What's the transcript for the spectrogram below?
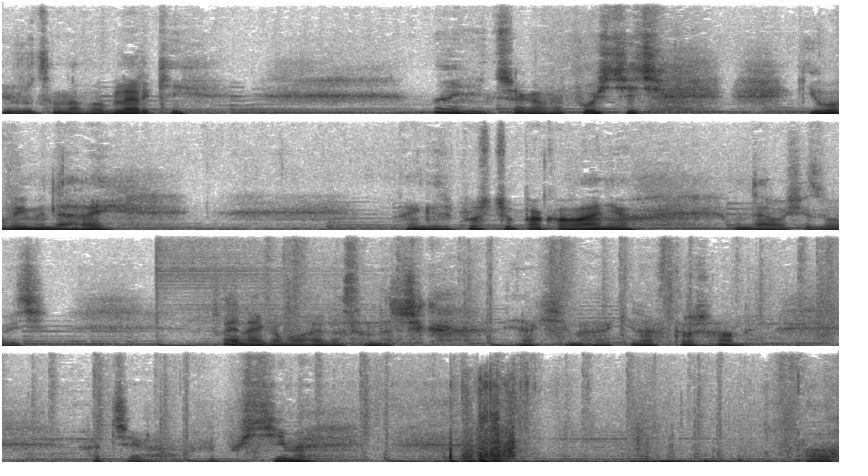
i rzucą na woblerki. No i nic, trzeba wypuścić i łowimy dalej. Także po szczupakowaniu udało się złowić fajnego małego sandaczyka. Jak się ma taki nastraszony. Chodźcie wypuścimy. O,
